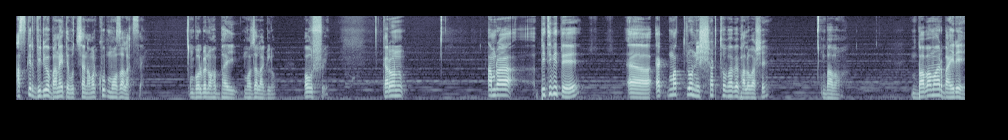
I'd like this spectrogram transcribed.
আজকের ভিডিও বানাইতে বুঝছেন, আমার খুব মজা লাগছে। বলবেন ওহাব ভাই, মজা লাগল। অবশ্যই। কারণ আমরা পৃথিবীতে একমাত্র নিঃস্বার্থভাবে ভালোবাসে বাবা মা বাবা মার বাইরে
